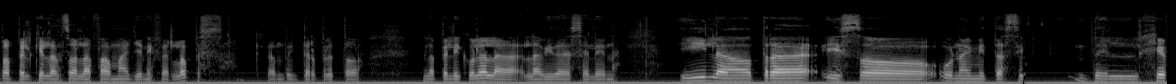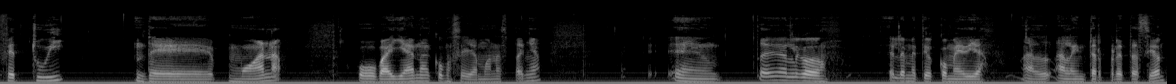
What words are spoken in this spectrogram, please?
papel que lanzó a la fama Jennifer López cuando interpretó la película la, la vida de Selena. Y la otra hizo una imitación del jefe Tui de Moana o Bayana, como se llamó en España. Eh, algo le metió comedia a, la interpretación.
